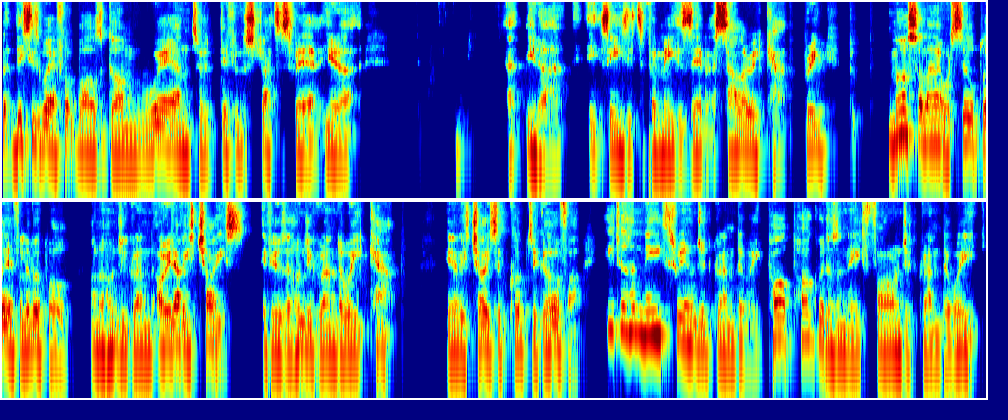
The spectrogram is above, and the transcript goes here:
but this is where football's gone way onto a different stratosphere. You know, uh, you know, it's easy to, for me to say, but a salary cap bring Mo Salah would still play for Liverpool on a hundred grand, or he'd have his choice if he was a hundred grand a week cap. He'd have his choice of club to go for. He doesn't need three hundred grand a week. Paul Pogba doesn't need four hundred grand a week.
